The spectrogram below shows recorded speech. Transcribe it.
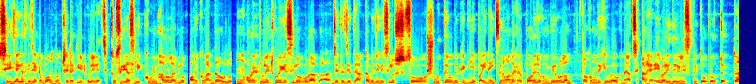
সেই জায়গা থেকে যে একটা বন্ধন, সেটা ক্রিয়েট হয়ে গেছে। তো সিরিয়াসলি খুবই ভালো লাগল। অনেকক্ষণ আড্ডা হলো। হুম, ওরা একটু লেট করে গেছিল। ওরা যেতে যেতে আটটা বেজে গেছিল। সো শুরুতে ওদেরকে গিয়ে পাই নাই। সিনেমা দেখার পরে যখন বের হলাম, তখন দেখি ওরা ওখানে আছে। আর হ্যাঁ এবার ঈদে রিলিজকৃত প্রত্যেকটা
